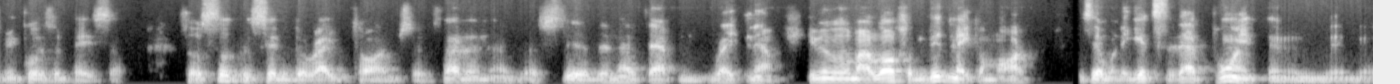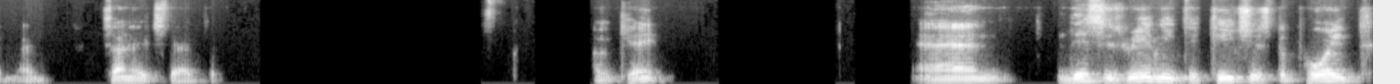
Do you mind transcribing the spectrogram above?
because of Pesach. So it's still considered the right time. So it's not an, a, a still didn't have to happen right now. Even though my Malachim did make a mark, he said when it gets to that point, then, then, then son hits that. Okay. And this is really to teach us the point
